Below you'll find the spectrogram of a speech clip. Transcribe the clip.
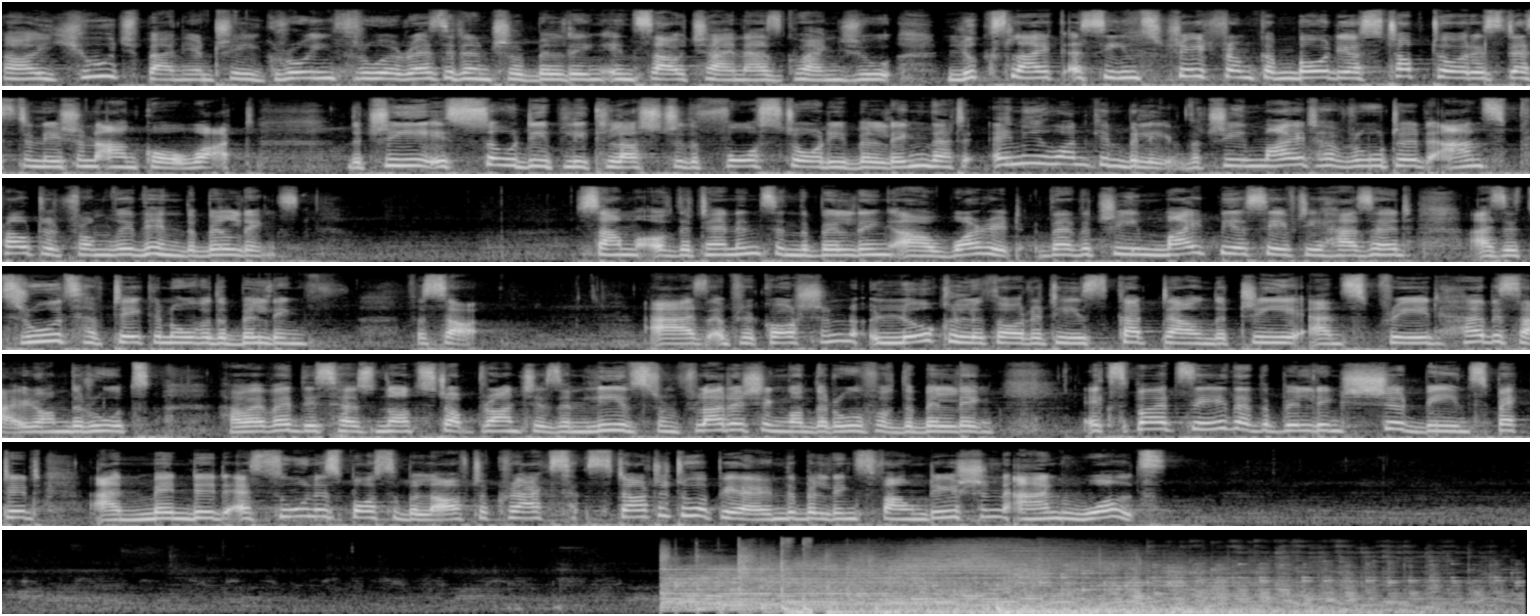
A huge banyan tree growing through a residential building in South China's Guangzhou looks like a scene straight from Cambodia's top tourist destination Angkor Wat. The tree is so deeply clutched to the four-story building that anyone can believe the tree might have rooted and sprouted from within the buildings. Some of the tenants in the building are worried that the tree might be a safety hazard as its roots have taken over the building facade. As a precaution, local authorities cut down the tree and sprayed herbicide on the roots. However, this has not stopped branches and leaves from flourishing on the roof of the building. Experts say that the building should be inspected and mended as soon as possible after cracks started to appear in the building's foundation and walls.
